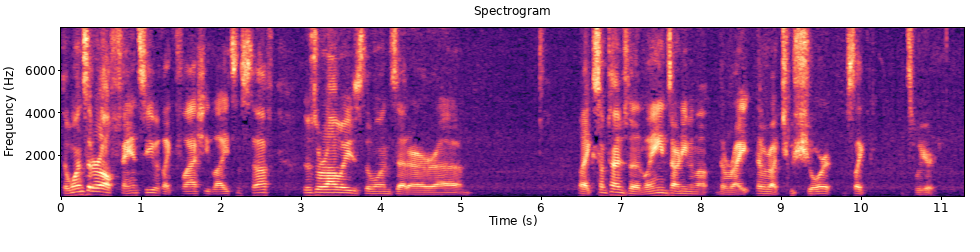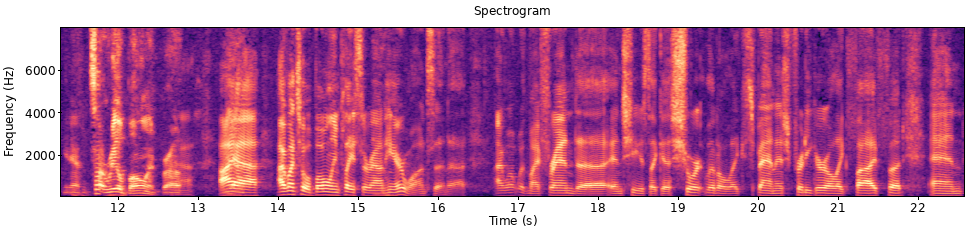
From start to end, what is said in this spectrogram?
the ones that are all fancy with like flashy lights and stuff. Those are always the ones that are. Um, like sometimes the lanes aren't even the right they're like too short it's like it's weird you know it's not real bowling bro Yeah. I uh, I went to a bowling place around here once, and uh, I went with my friend, uh, and she's like a short little like Spanish pretty girl, like five foot, and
